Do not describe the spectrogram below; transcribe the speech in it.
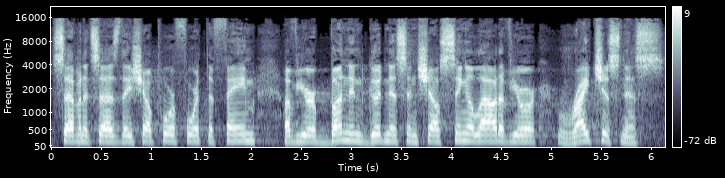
7 it says, They shall pour forth the fame of your abundant goodness and shall sing aloud of your righteousness.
